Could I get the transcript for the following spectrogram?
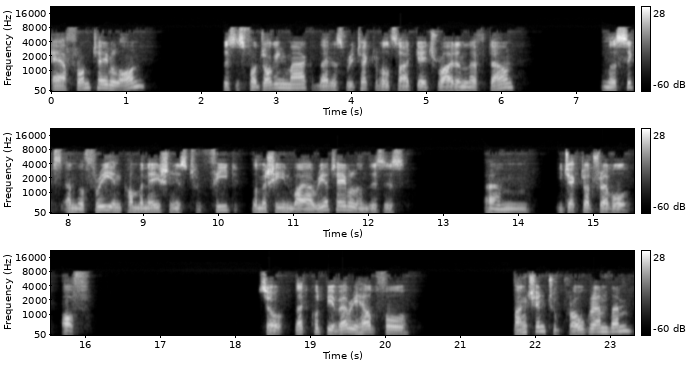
air front table on. This is for jogging mark. That is retractable side gauge right and left down. And the six and the three in combination is to feed the machine via rear table, and this is um, ejector travel off. So that could be a very helpful function to program them.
